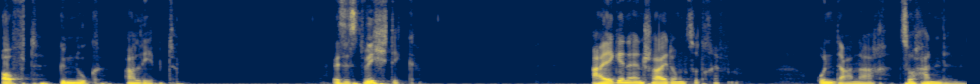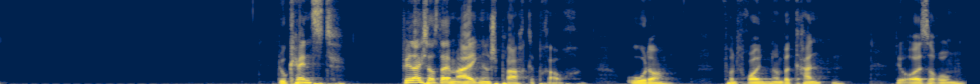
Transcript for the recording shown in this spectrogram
oft genug erlebt. Es ist wichtig, eigene Entscheidungen zu treffen und danach zu handeln. Du kennst vielleicht aus deinem eigenen Sprachgebrauch oder von Freunden und Bekannten die Äußerung,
